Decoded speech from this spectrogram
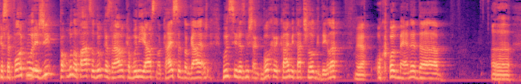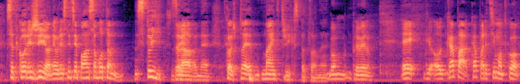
ko se folk mu reži, pa uno faco duka zraven, ki mu ni jasno, kaj se dogaja. Un si razmišlja, boh ve, kaj mi ta človek dela Ja. okoli mene, da uh, se tako režijo. Ne? V resnici je pa on samo tam stoji zraven. ne. Tako play mind tricks pa to. Ne? Bom preveril. Ej, kaj, pa, kaj pa recimo tako,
